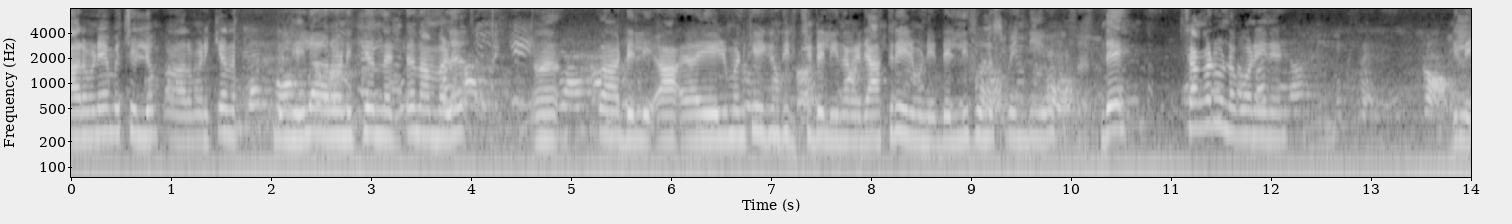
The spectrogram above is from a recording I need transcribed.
ആറു മണിയാകുമ്പോൾ ചെല്ലും. ആറു മണിക്ക് ഡൽഹിയിൽ ആറു മണിക്ക് വന്നിട്ട് നമ്മൾ ഡൽഹി ഏഴ് മണിക്കായിരിക്കും തിരിച്ച് നിന്ന് പറയാം രാത്രി ഏഴ് മണി. ഡൽഹി ഫുള്ള് സ്പെൻഡ് ചെയ്യും. ദേ സങ്കടം ഉണ്ടോ പോണേന്? ഇല്ലേ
